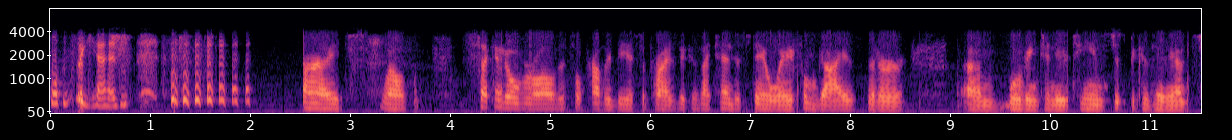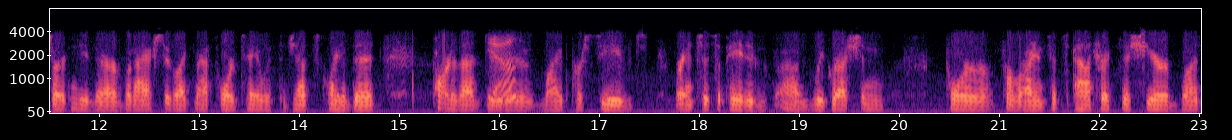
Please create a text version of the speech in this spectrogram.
Once again. all right. Well, second overall, this will probably be a surprise because I tend to stay away from guys that are um, moving to new teams just because of the uncertainty there. But I actually like Matt Forte with the Jets quite a bit. Part of that due Yeah? to my perceived or anticipated uh, regression for for Ryan Fitzpatrick this year, but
